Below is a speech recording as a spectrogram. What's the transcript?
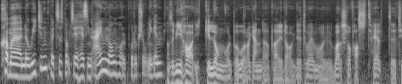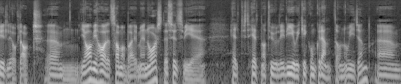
Kommer Norwegian på et tidspunkt til å ha sin egen longhold-produksjon igjen? Altså Vi har ikke longhold på vår agenda per i dag. Det tror jeg må bare slå fast helt uh, tydelig og klart. Um, ja, vi har et samarbeid med Norse. Det syns vi er helt, helt, naturlig. De er jo ikke konkurrenter av Norwegian. Um,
